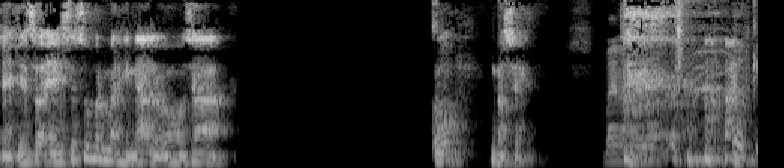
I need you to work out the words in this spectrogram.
Es que eso, eso es súper marginal, ¿no? O sea, ¿cómo? no sé. Bueno, ok.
